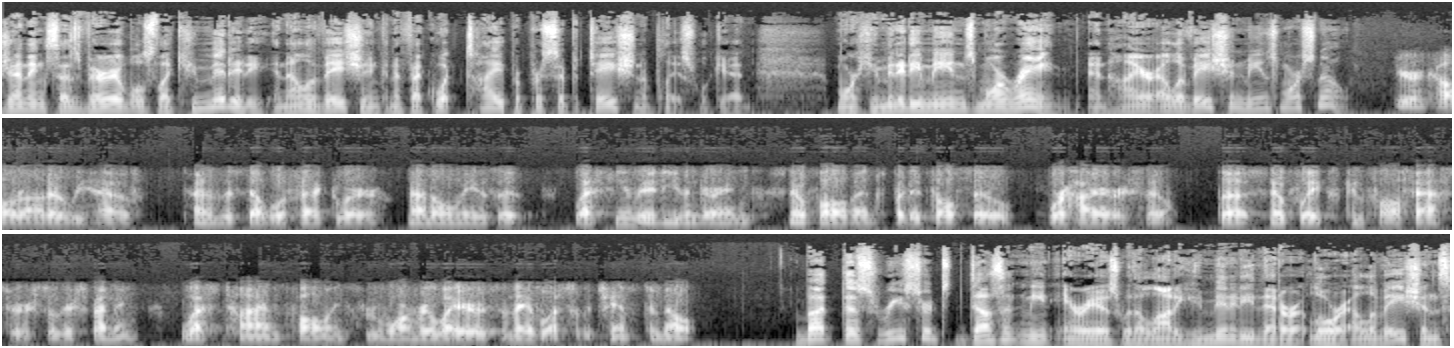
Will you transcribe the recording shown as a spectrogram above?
Jennings says variables like humidity and elevation can affect what type of precipitation a place will get. More humidity means more rain, and higher elevation means more snow here in Colorado, we have kind of this double effect where not only is it less humid even during snowfall events, but it's also we're higher, so the snowflakes can fall faster, so they're spending less time falling through warmer layers and they have less of a chance to melt. But this research doesn't mean areas with a lot of humidity that are at lower elevations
